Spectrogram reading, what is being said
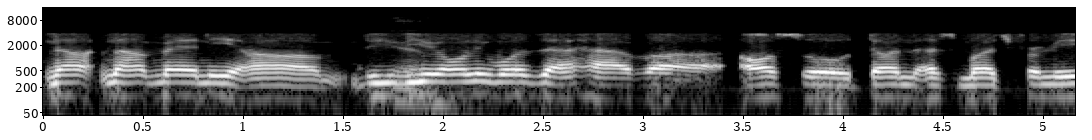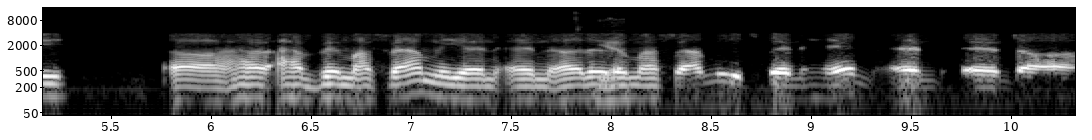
not not many. Um, the the only ones that have uh, also done as much for me uh, have, been my family, and and other than my family, it's been him. And and uh,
